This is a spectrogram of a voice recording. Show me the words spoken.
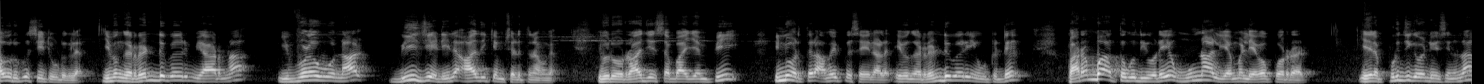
அவருக்கும் சீட்டு கொடுக்கல. இவங்க ரெண்டு பேரும் யாருன்னா இவ்வளவு நாள் பிஜேடியில் ஆதிக்கம் செலுத்தினவங்க. இவர் ஒரு ராஜ்யசபா எம்பி இன்னொருத்தர் அமைப்பு செயலாளர். இவங்க ரெண்டு பேரையும் விட்டுட்டு பரம்பா தொகுதியுடைய முன்னாள் எம்எல்ஏவை போடுறார். இதில் புரிஞ்சிக்க வேண்டிய விஷயம் என்னென்னா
